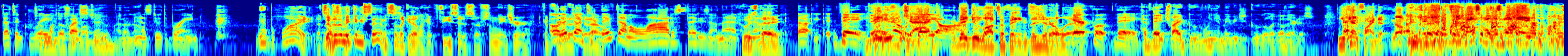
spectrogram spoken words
That's a great Someone doesn't love question. you? I don't know. It has to do with the brain. Yeah, but why? That, sounds- doesn't make any That sense. sounds like a like a thesis of some nature. Oh, they've done shit out. they've done a lot of studies on that. Who you is know? they? Uh, they. They, You know who Jack. they are. They do lots of things. the general there. Air quote they. Have they tried googling it? Maybe just Google like, oh, there it is. You can't find it. No, it's impossible to find.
